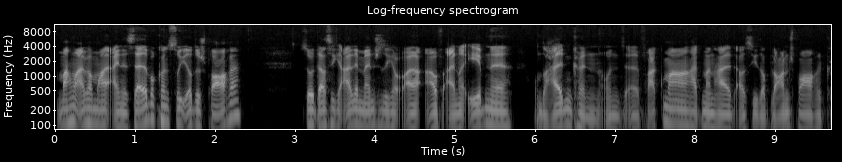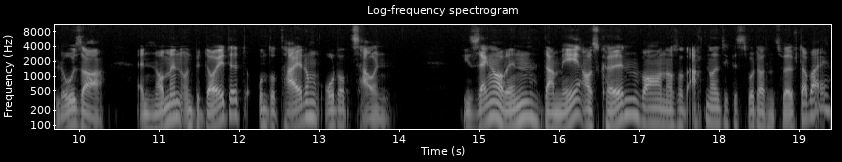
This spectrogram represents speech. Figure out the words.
machen wir einfach mal eine selber konstruierte Sprache, so dass sich alle Menschen sich auf, auf einer Ebene unterhalten können. Und äh, Fragma hat man halt aus dieser Plansprache Glosa entnommen und bedeutet Unterteilung oder Zaun. Die Sängerin Dame aus Köln war 1998 bis 2012 dabei.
